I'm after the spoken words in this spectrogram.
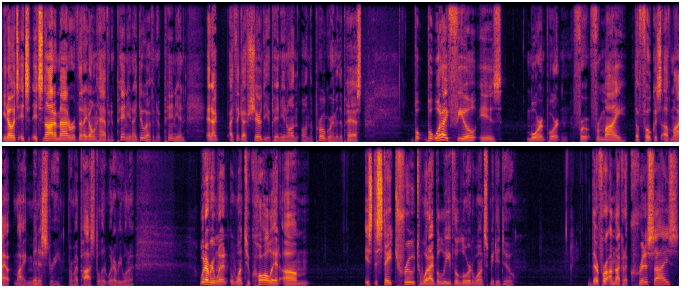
You know, it's it's it's not a matter of that I don't have an opinion. I do have an opinion, and I, I think I've shared the opinion on, on the program in the past. But but what I feel is more important for, for my the focus of my my ministry or my apostolate, whatever you want to whatever you want, want to call it, um, is to stay true to what I believe the Lord wants me to do. Therefore, I'm not going to criticize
